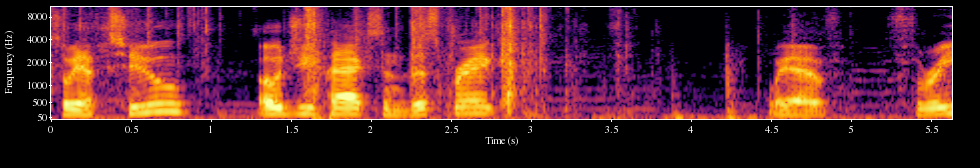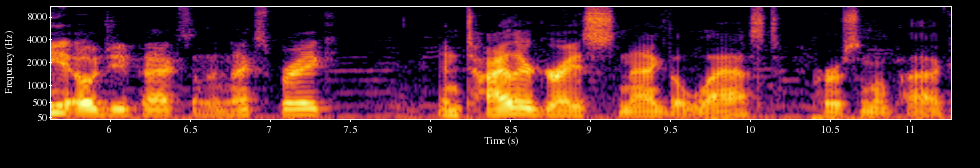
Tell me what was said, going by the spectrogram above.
So we have two OG packs in this break. We have three OG packs in the next break. And Tyler Gray snagged the last personal pack.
